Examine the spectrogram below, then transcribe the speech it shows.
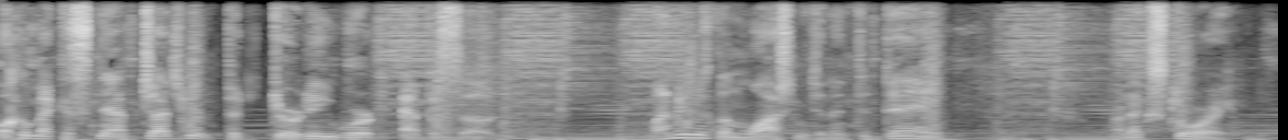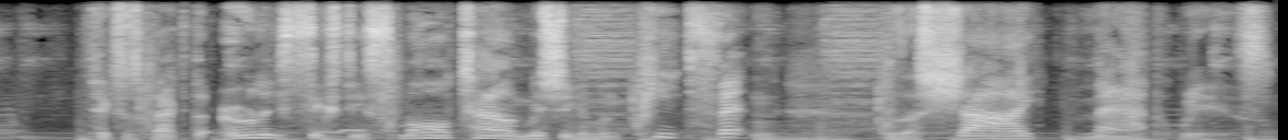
Welcome back to Snap Judgment, the Dirty Work episode. My name is Glynn Washington, and today, our next story takes us back to the early 60s, small town Michigan, when Pete Fenton was a shy math whiz.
